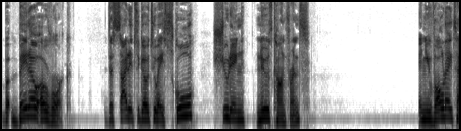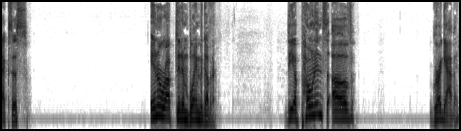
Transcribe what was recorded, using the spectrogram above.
But Beto O'Rourke decided to go to a school shooting news conference in Uvalde, Texas, interrupted and blamed the governor. The opponents of Greg Abbott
